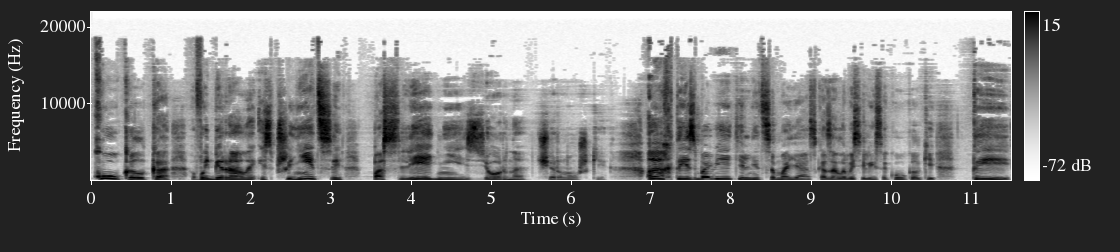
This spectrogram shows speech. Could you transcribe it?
Куколка выбирала из пшеницы последние зерна чернушки. «Ах ты, избавительница моя!» — сказала Василиса куколке. «Ты,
